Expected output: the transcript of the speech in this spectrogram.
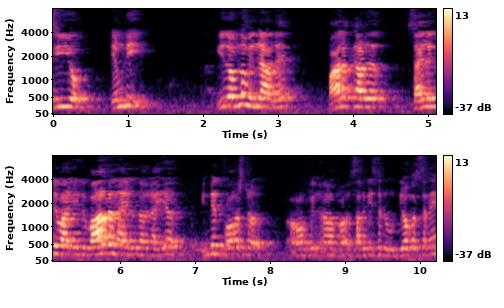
സിഇഒ എം ഡി ഇതൊന്നുമില്ലാതെ പാലക്കാട് സൈലന്റ് വാലിയിൽ വാർഡനായിരുന്ന ഒരു അയ്യ ഇന്ത്യൻ ഫോറസ്റ്റ് സർവീസിന്റെ ഉദ്യോഗസ്ഥനെ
